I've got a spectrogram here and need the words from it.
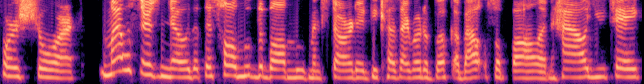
For sure. My listeners know that this whole move the ball movement started because I wrote a book about football and how you take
